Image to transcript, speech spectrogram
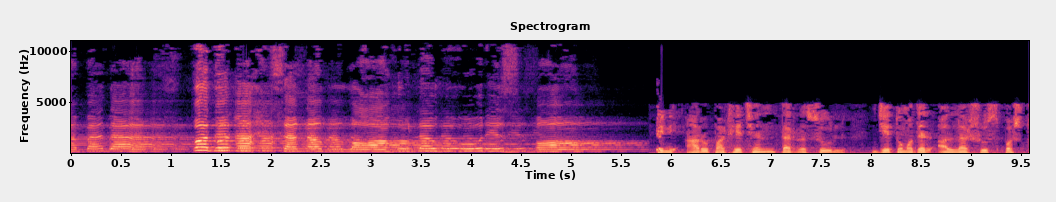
أبدا قد أحسن الله له رزقا তিনি আরো পাঠিয়েছেন তার রসুল যে তোমাদের আল্লাহর সুস্পষ্ট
